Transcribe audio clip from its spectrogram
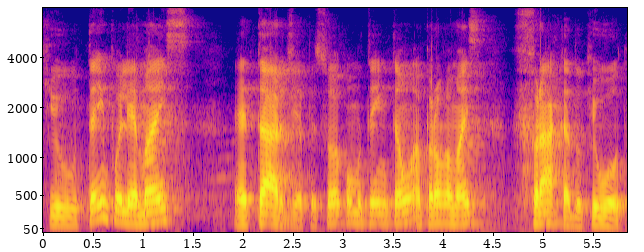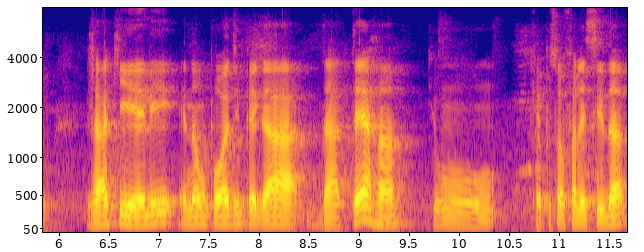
que o tempo ele é mais é tarde. A pessoa como tem então a prova mais fraca do que o outro, já que ele não pode pegar da terra que, um, que a pessoa falecida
